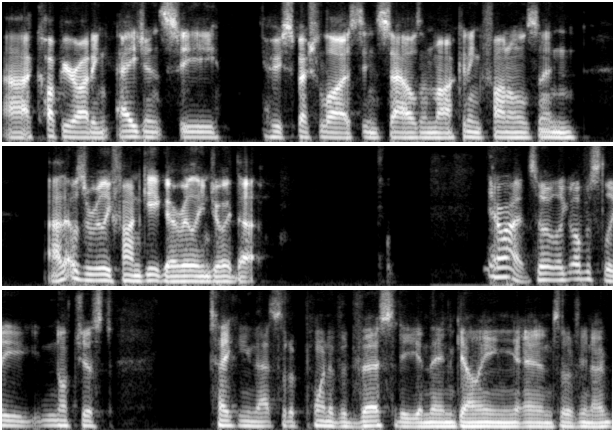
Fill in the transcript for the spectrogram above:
a copywriting agency who specialized in sales and marketing funnels. And uh, that was a really fun gig. I really enjoyed that. Yeah, right. So, like, obviously, not just taking that sort of point of adversity and then going and sort of, you know,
